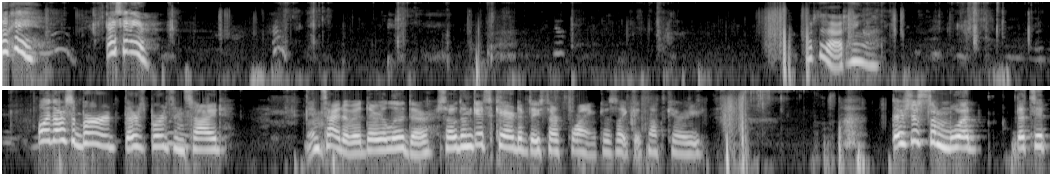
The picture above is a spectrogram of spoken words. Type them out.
It's okay. Guys, come here. What is that? Hang on. Oh, there's a bird. There's birds inside. Inside of it, They're live there. So don't get scared if they start flying, because, like, it's not scary. There's just some wood. That's it.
